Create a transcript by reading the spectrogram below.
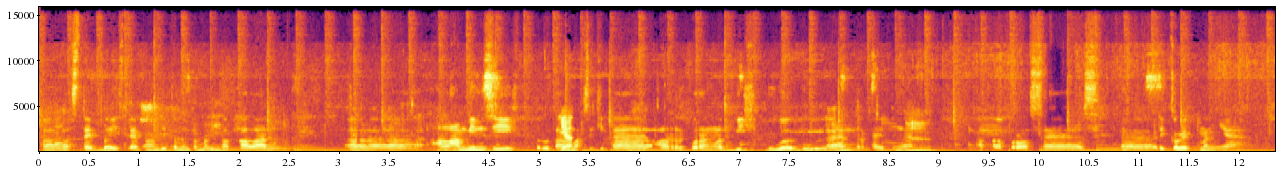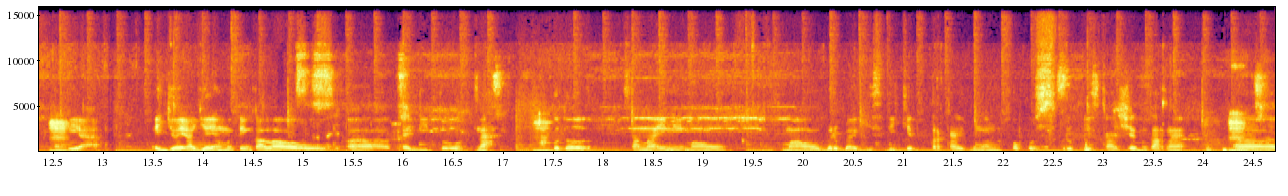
uh, step by step nanti teman-teman bakalan uh, alamin sih, terutama yeah. sekitar kurang lebih dua bulan terkait dengan hmm. Apa proses uh, recruitmentnya. Hmm. Tapi ya enjoy aja yang penting kalau uh, kayak gitu. Nah hmm. aku tuh sama ini mau mau berbagi sedikit terkait dengan fokus group discussion karena uh,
